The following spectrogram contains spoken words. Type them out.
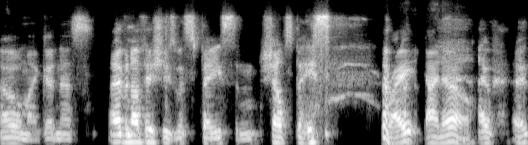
Oh my goodness. I have enough issues with space and shelf space. Right? I know. I have a,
